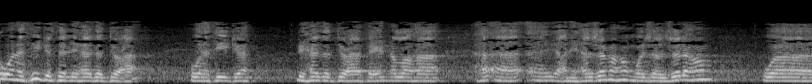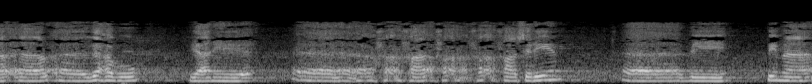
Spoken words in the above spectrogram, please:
هو نتيجة لهذا الدعاء. هو نتيجة لهذا الدعاء فإن الله يعني هزمهم وزلزلهم وذهبوا يعني خاسرين بما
